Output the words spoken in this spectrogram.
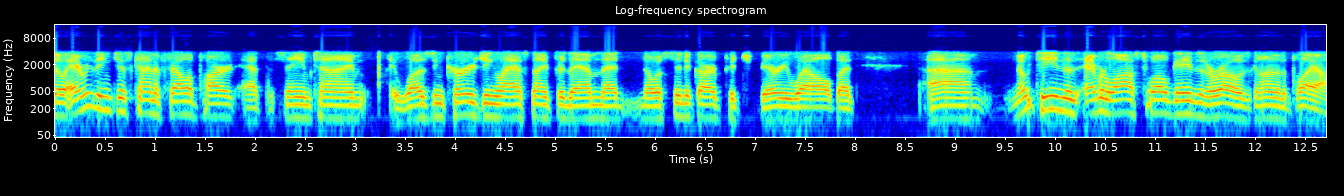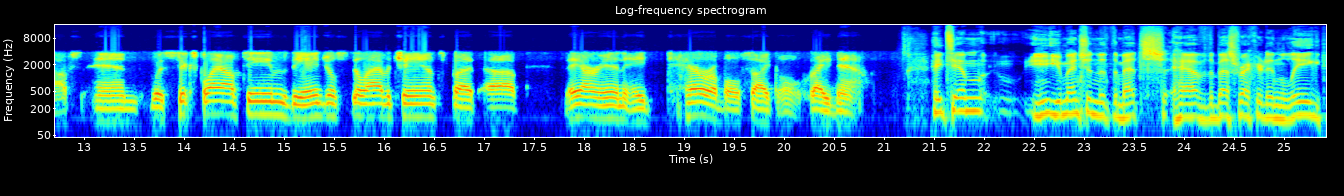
So everything just kind of fell apart at the same time. It was encouraging last night for them that Noah Syndergaard pitched very well, but um, no team that's ever lost 12 games in a row has gone to the playoffs. And with six playoff teams, the Angels still have a chance, but uh, they are in a terrible cycle right now. Hey, Tim, you mentioned that the Mets have the best record in the league.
